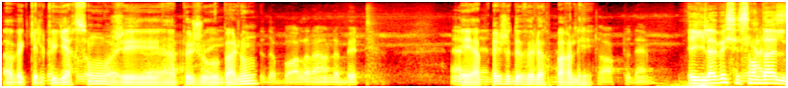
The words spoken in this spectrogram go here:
avec quelques garçons, j'ai un peu joué au ballon, et après je devais leur parler. Et il avait ses sandales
